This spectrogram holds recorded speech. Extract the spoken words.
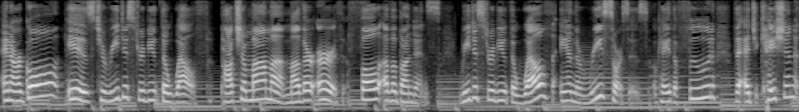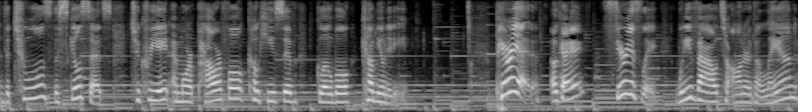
And our goal is to redistribute the wealth, Pachamama, Mother Earth, full of abundance redistribute the wealth and the resources, okay, the food, the education, the tools, the skill sets to create a more powerful, cohesive global community. Period, okay? Seriously, we vow to honor the land,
